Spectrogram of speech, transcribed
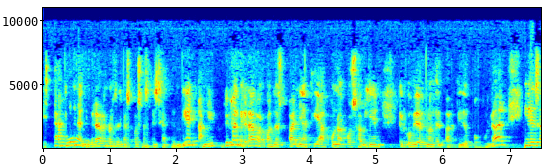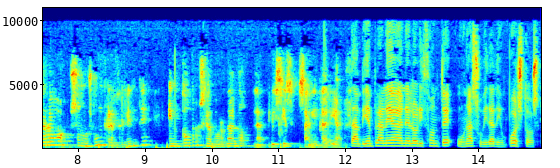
está bien alegrarnos de las cosas que se hacen bien. A mí, yo me alegraba cuando España hacía una cosa bien el gobierno del Partido Popular. Y desde luego somos un referente en cómo se ha abordado la crisis sanitaria. También planea en el horizonte una subida de impuestos.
